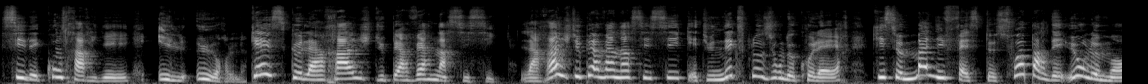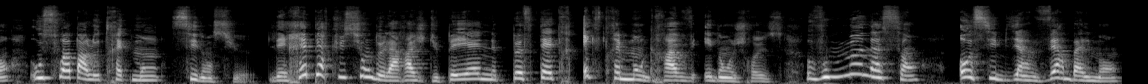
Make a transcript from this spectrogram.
s'il est contrarié, il hurle. Qu'est-ce que la rage du pervers narcissique? La rage du pervers narcissique est une explosion de colère qui se manifeste soit par des hurlements ou soit par le traitement silencieux. Les répercussions de la rage du PN peuvent être extrêmement graves et dangereuses, vous menaçant aussi bien verbalement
